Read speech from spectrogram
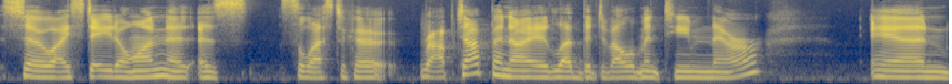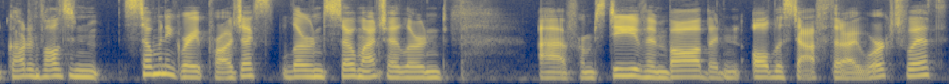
so I stayed on as Celestica wrapped up, and I led the development team there, and got involved in so many great projects. Learned so much. I learned uh, from Steve and Bob and all the staff that I worked with.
